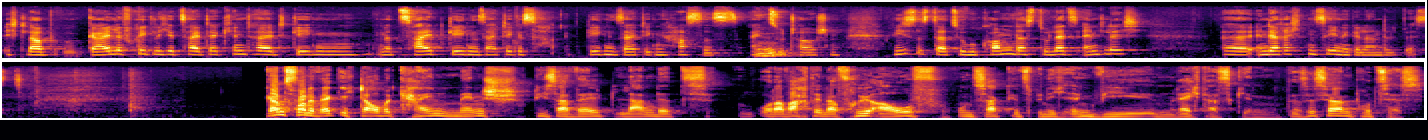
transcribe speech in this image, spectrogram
ich glaube, geile friedliche Zeit der Kindheit gegen eine Zeit gegenseitiges, gegenseitigen Hasses mhm. einzutauschen. Mhm. Wie ist es dazu gekommen, dass du letztendlich äh, in der rechten Szene gelandet bist? Ganz vorneweg, ich glaube, kein Mensch dieser Welt landet oder wacht in der Früh auf und sagt, jetzt bin ich irgendwie ein rechter Skin. Das ist ja ein Prozess.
